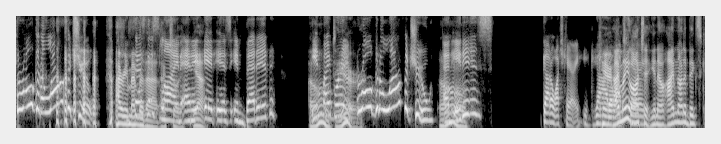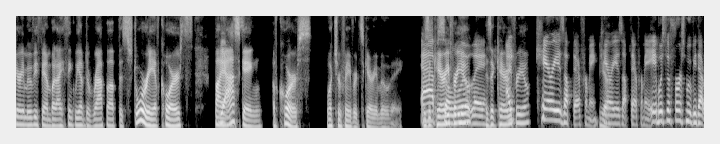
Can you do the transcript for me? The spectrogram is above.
They're all gonna laugh at you I remember says that. this line, actually. and it, it is embedded in Oh, my brain. dear. They're all gonna laugh at you, and it Oh. Gotta watch Carrie. You gotta Carrie- watch I may watch it. You know, I'm not a big scary movie fan, but I think we have to wrap up the story, of course, by Yes. asking, of course, what's your favorite scary movie? Is it Carrie for you? Is it Carrie I- for you? Carrie is up there for me. Yeah. Carrie is up there for me. It was the first movie that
